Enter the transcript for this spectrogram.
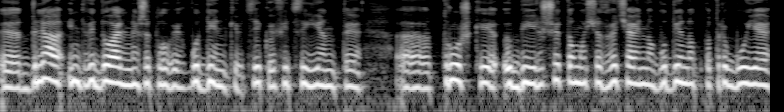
Е, Для індивідуальних житлових будинків ці коефіцієнти е, трошки більші, тому що, звичайно, будинок потребує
